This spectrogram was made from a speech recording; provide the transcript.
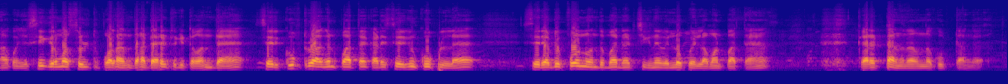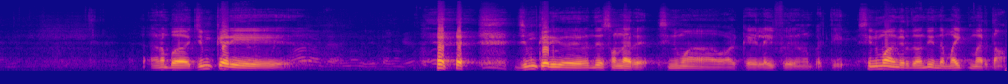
நான் கொஞ்சம் சீக்கிரமாக சொல்லிட்டு போகலான்னு தான் டேரக்டர்கிட்ட வந்தேன். சரி கூப்பிட்ருவாங்கன்னு பார்த்தேன். கடைசி வரைக்கும் கூப்பிடல. சரி அப்படியே ஃபோன் வந்த மாதிரி நடிச்சிக்கினே வெளில போயிடலாமான்னு பார்த்தேன். கரெக்டாக அந்த நேரம் தான் கூப்பிட்டாங்க. நம்ம ஜிம் கேரி ஜிம் கேரி வந்து சொன்னார் சினிமா வாழ்க்கை லைஃப் பற்றி சினிமாங்கிறது வந்து இந்த மைக் மாதிரி தான்.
